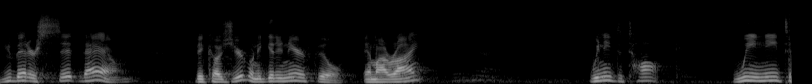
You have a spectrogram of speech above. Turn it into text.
you better sit down because you're going to get an earful. Am I right? We need to talk. We need to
